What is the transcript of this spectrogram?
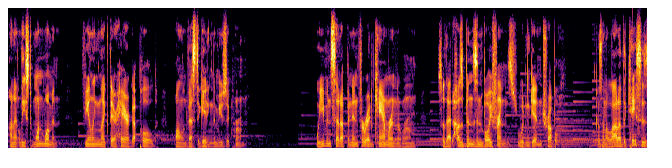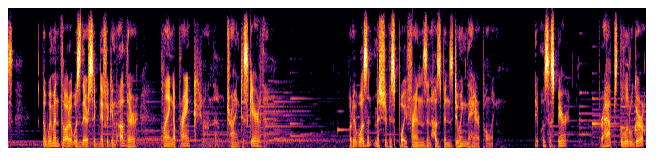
on at least one woman feeling like their hair got pulled while investigating the music room. We even set up an infrared camera in the room so that husbands and boyfriends wouldn't get in trouble. Because in a lot of the cases, the women thought it was their significant other playing a prank on them, trying to scare them. But it wasn't mischievous boyfriends and husbands doing the hair pulling. It was a spirit, perhaps the little girl.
